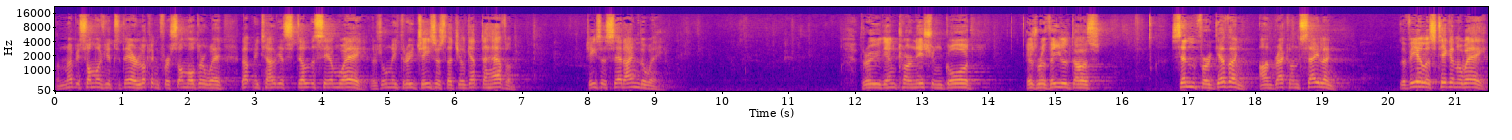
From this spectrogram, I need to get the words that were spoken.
And maybe some of you today are looking for some other way. Let me tell you, it's still the same way. There's only through Jesus that you'll get to heaven. Jesus said, I'm the way. Through the incarnation, God is revealed as sin forgiving and reconciling. The veil is taken away.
